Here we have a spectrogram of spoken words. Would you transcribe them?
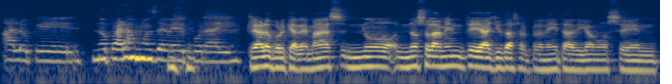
a lo que no paramos de ver por ahí. Claro, porque además no, no solamente ayudas al planeta, digamos, en,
